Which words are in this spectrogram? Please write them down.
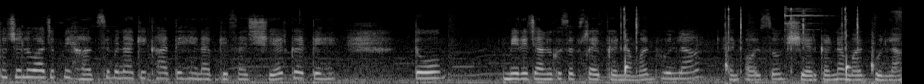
तो चलो आज अपने हाथ से बना के खाते हैं आपके साथ शेयर करते हैं। तो मेरे चैनल को सब्सक्राइब करना मत भूलना एंड ऑल्सो शेयर करना मत भूलना।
